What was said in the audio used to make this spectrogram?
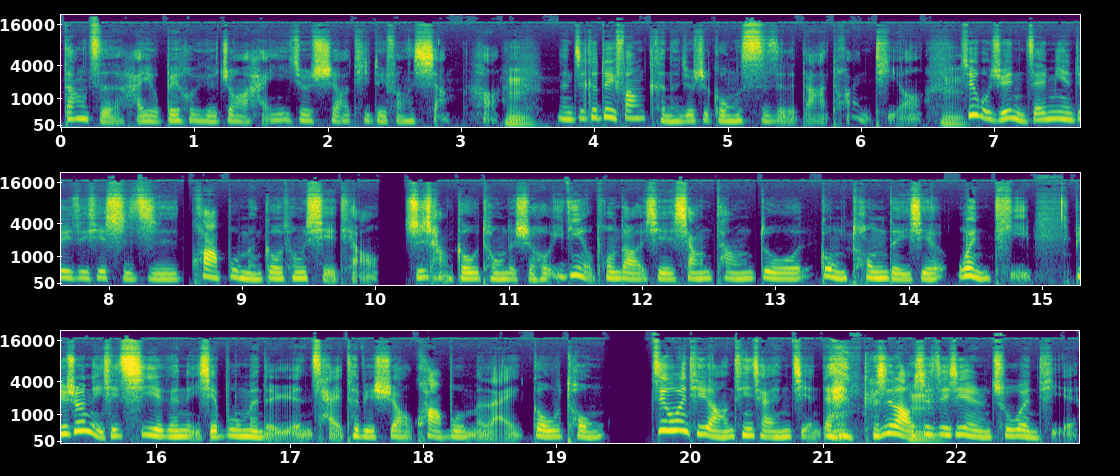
当责还有背后一个重要含义，就是要替对方想，哈，嗯，那这个对方可能就是公司这个大团体哦，所以我觉得你在面对这些实质跨部门沟通协调。职场沟通的时候，一定有碰到一些相当多共通的一些问题，比如说哪些企业跟哪些部门的人才特别需要跨部门来沟通。这个问题好像听起来很简单，可是老是这些人出问题。嗯，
